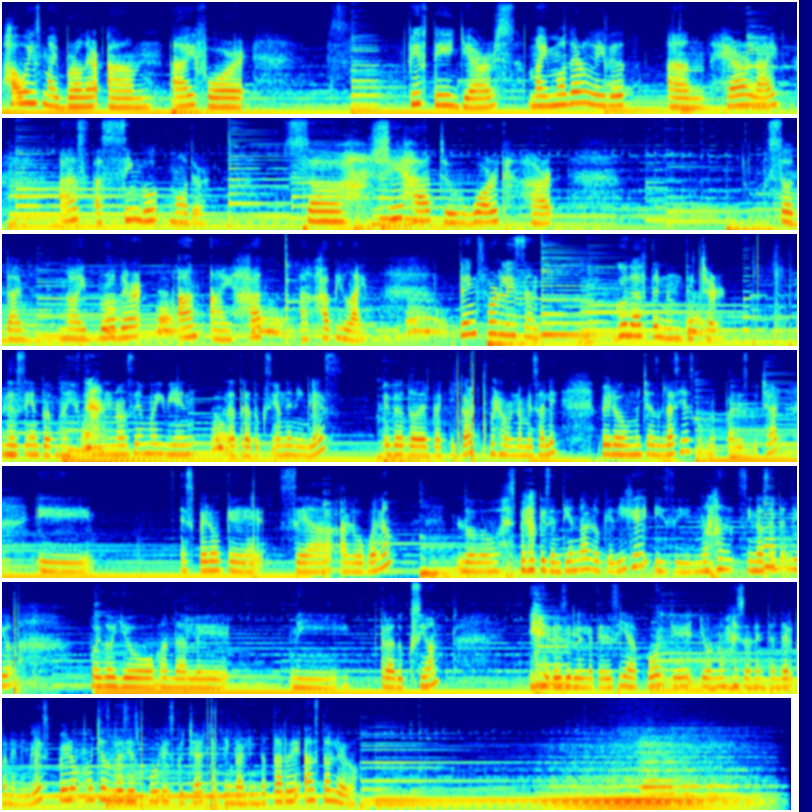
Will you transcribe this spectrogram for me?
How is my brother and I for 50 years? My mother lived and her life as a single mother. So she had to work hard so that my brother and I had a happy life. Thanks for listening. Good afternoon, teacher. Lo siento, maestra. No sé muy bien la traducción en inglés. He tratado de practicar, pero no me sale. Pero muchas gracias para escuchar y espero que sea algo bueno. Lo, espero que se entienda lo que dije y si no, si no se entendió, puedo yo mandarle mi traducción y decirle lo que decía porque yo no me suelo entender con el inglés. Pero muchas gracias por escuchar, que tenga linda tarde, hasta luego.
